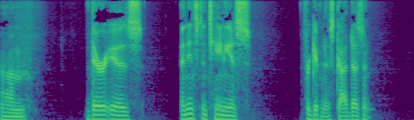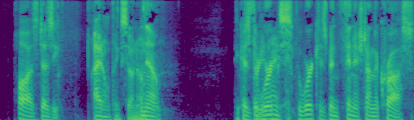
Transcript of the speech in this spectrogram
Um, there is an instantaneous forgiveness. God doesn't pause, does he? I don't think so. No. No, because the work nice. the work has been finished on the cross,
